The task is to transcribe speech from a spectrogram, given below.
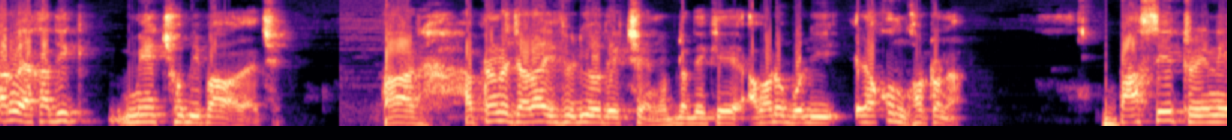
আরও একাধিক মেয়ের ছবি পাওয়া গেছে। আর আপনারা যারা এই ভিডিও দেখছেন, আপনাদেরকে আবারও বলি, এরকম ঘটনা। বাসে, ট্রেনে,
